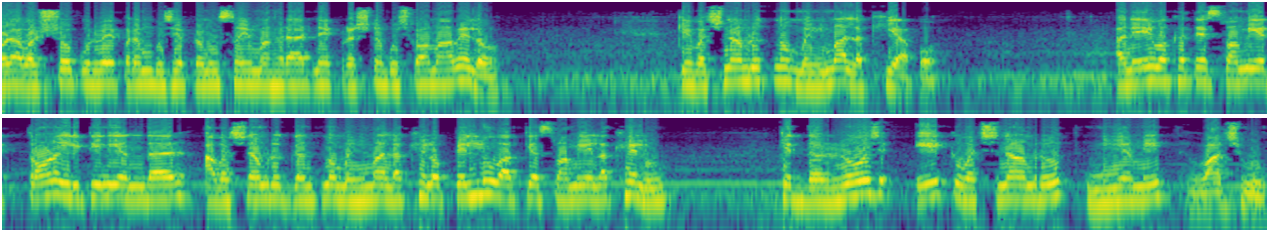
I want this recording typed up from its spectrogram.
થોડા વર્ષો પૂર્વે પરમ પૂજ્ય પ્રમુખ સ્વામી મહારાજને એક પ્રશ્ન પૂછવામાં આવેલો કે વચનામૃતનો મહિમા લખી આપો. અને એ વખતે સ્વામીએ ત્રણ લીટીની અંદર આ વચનામૃત ગ્રંથનો મહિમા લખેલો. પહેલું વાક્ય સ્વામીએ લખેલું કે દરરોજ એક વચનામૃત નિયમિત વાંચવું.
